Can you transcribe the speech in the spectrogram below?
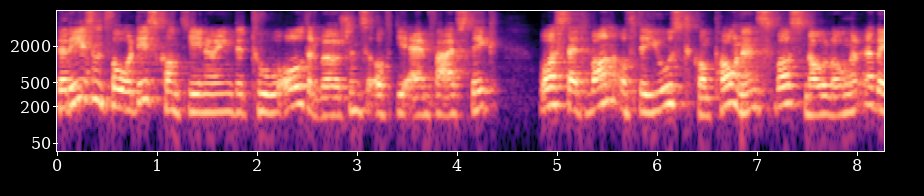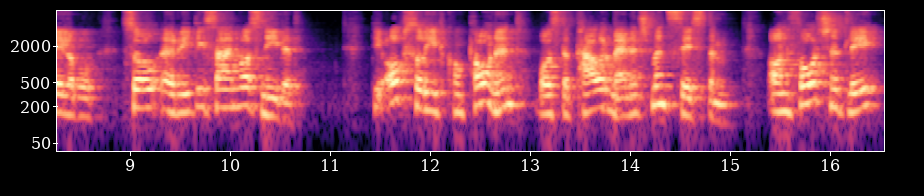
The reason for discontinuing the two older versions of the M5 stick was that one of the used components was no longer available, so a redesign was needed. The obsolete component was the power management system. Unfortunately,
